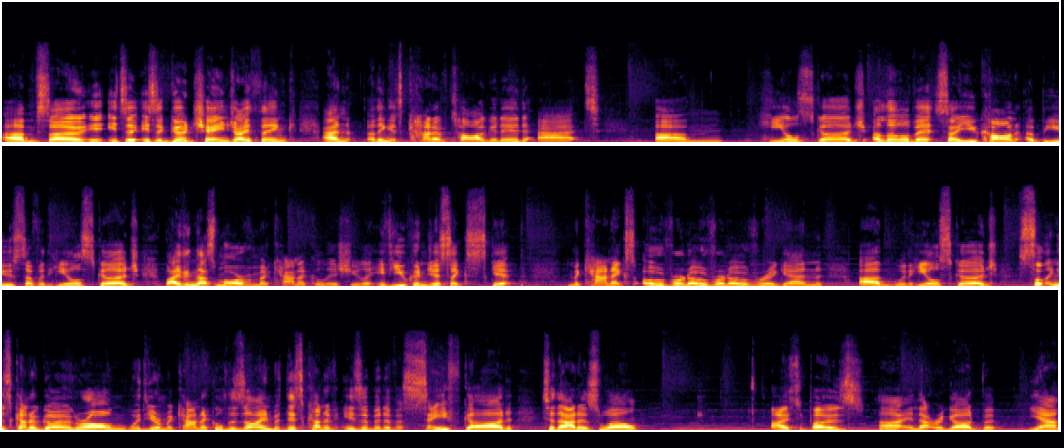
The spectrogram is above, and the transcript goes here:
Um, so it, it's, a, it's a good change, I think. And I think it's kind of targeted at um, heal Scourge a little bit, so you can't abuse stuff with heal Scourge. But I think that's more of a mechanical issue. Like, if you can just, like, skip mechanics over and over and over again um, with Heal Scourge. Something's kind of going wrong with your mechanical design, but this kind of is a bit of a safeguard to that as well. I suppose, uh, in that regard. But yeah,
